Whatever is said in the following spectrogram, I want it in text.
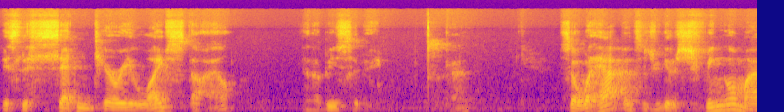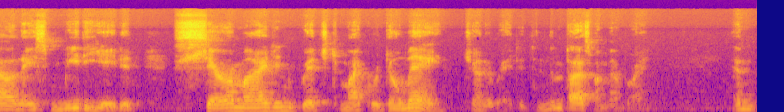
is the sedentary lifestyle and obesity. Okay? So, what happens is you get a sphingomyelinase mediated ceramide enriched microdomain generated in the plasma membrane. And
